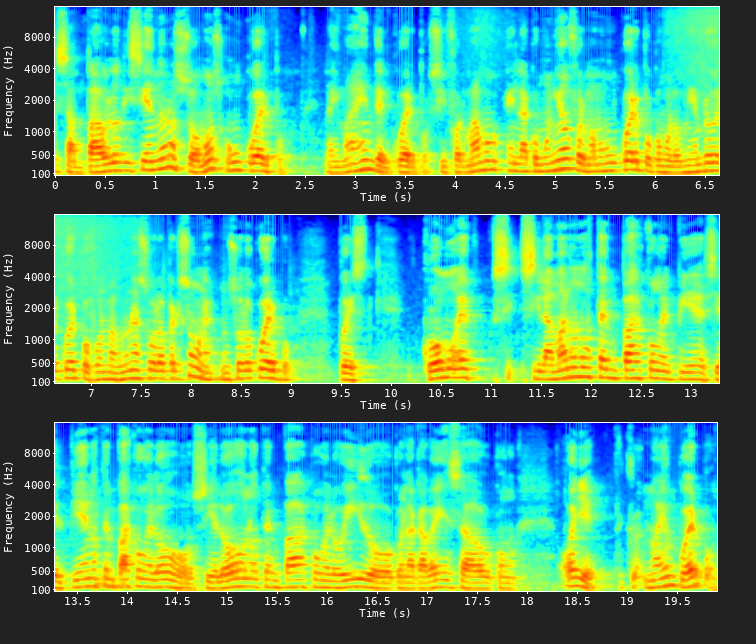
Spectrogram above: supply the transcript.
San Pablo diciéndonos somos un cuerpo, la imagen del cuerpo. Si formamos en la comunión, formamos un cuerpo, como los miembros del cuerpo forman una sola persona, un solo cuerpo, pues ¿Cómo es? Si, si la mano no está en paz con el pie, si el pie no está en paz con el ojo, si el ojo no está en paz con el oído o con la cabeza o con... Oye, no hay un cuerpo.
